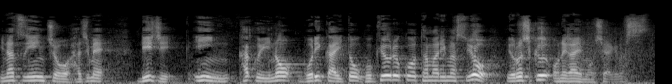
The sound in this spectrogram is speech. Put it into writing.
稲津委員長をはじめ、理事、委員、各位のご理解とご協力を賜りますよう、よろしくお願い申し上げます。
